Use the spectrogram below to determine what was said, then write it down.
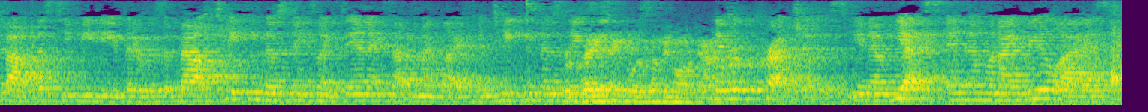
about the CBD, but it was about taking those things like Xanax out of my life and taking those things. Replacing that- it with something more they were crutches, you know, yes. And then when I realized I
